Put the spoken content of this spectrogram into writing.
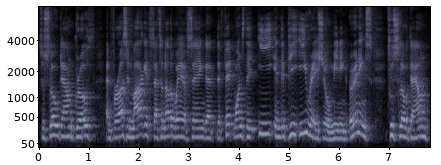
to slow down growth. And for us in markets, that's another way of saying that the Fed wants the E in the PE ratio, meaning earnings, to slow down.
